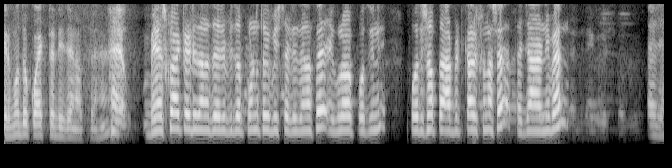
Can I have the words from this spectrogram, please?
এর মধ্যে কয়েকটা ডিজাইন আছে হ্যাঁ? হ্যাঁ বেশ কয়েকটা ডিজাইন আছে। এর ভিতরে পনেরো থেকে বিশটা ডিজাইন আছে। এগুলো প্রতিদিন প্রতি সপ্তাহে আপডেট কালেকশন আসে। তাই যারা নেবেন এই যে।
